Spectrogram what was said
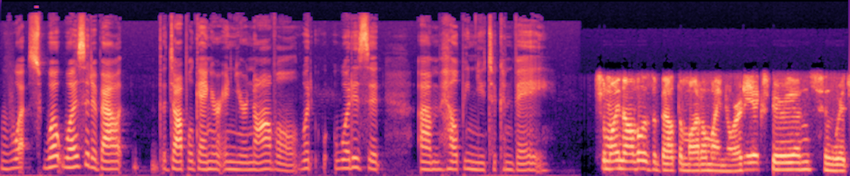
What's what was it about the doppelganger in your novel? What what is it um, helping you to convey? So my novel is about the model minority experience in which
